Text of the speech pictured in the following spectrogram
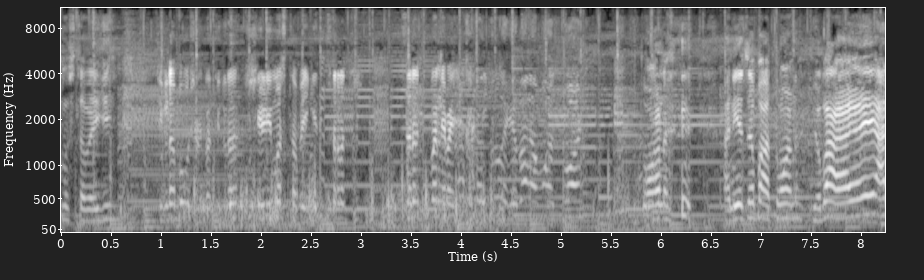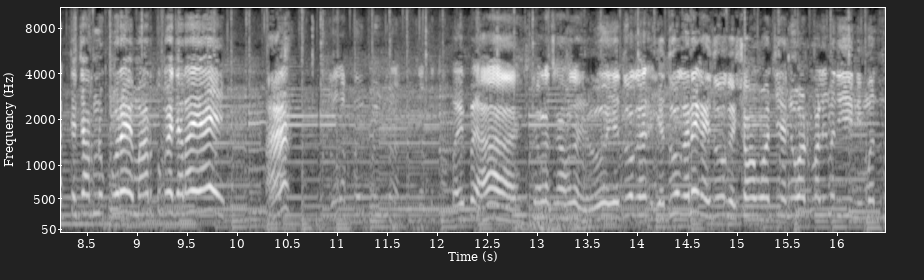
मस्त पैकी तिकडं बघू शकता तिकडं शेळी मस्त पैकी सरत सरत पण पाहिजे. हे मग तोंड. आणि याचं बा तोंड. हे बा अत्याचार नको रे मार तू काय त्याला हा पै पै हा तेवढंच काम होतं. ह्यो, हे दोघं हे दोघं नाही का हे दोघं? शाहूबाच्या निवड कॉलेजमध्ये ये निमत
